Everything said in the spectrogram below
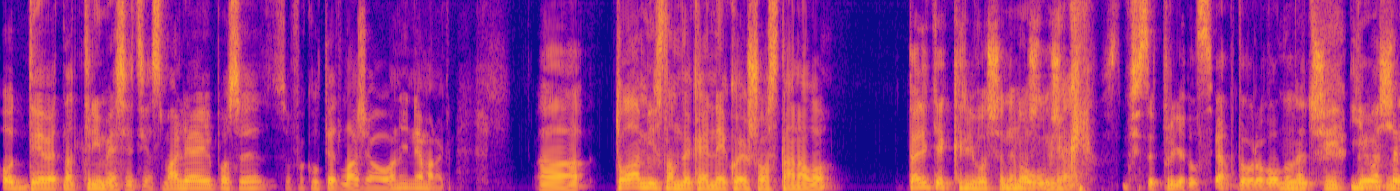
од 9 на 3 месеци ја смалија и после со факултет лажа ова, и нема накрај тоа мислам дека е некое што останало. Дали ти е криво што немаш Многу ми е служен? криво. Би се пријавил сега доброволно. Значи, имаше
